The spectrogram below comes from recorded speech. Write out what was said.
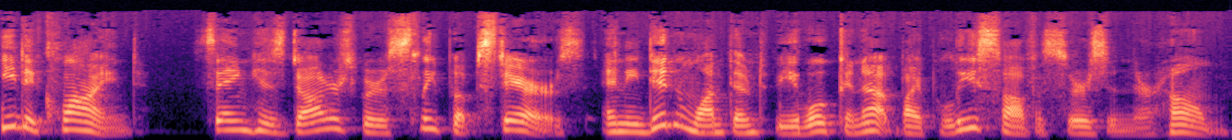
He declined, saying his daughters were asleep upstairs and he didn't want them to be woken up by police officers in their home.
